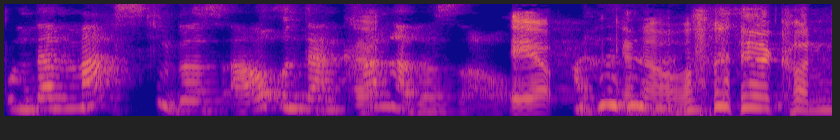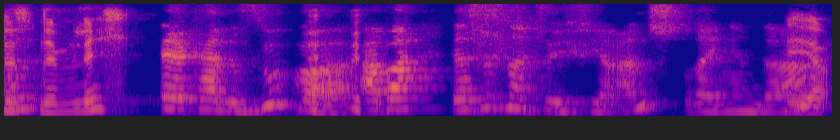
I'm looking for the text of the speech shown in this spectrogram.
und dann machst du das auch und dann kann er das auch. Ja, genau. er kann das nämlich. Er kann es super, aber das ist natürlich viel anstrengender. Ja,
